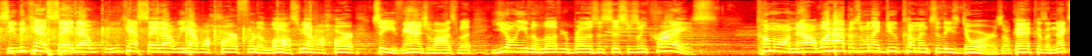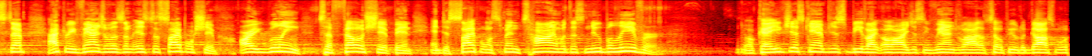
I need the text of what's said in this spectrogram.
see, we can't say that we can't say that we have a heart for the lost. We have a heart to evangelize, but you don't even love your brothers and sisters in Christ. Come on now. What happens when they do come into these doors? Okay? Because the next step after evangelism is discipleship. Are you willing to fellowship and, and disciple and spend time with this new believer? Okay, you just can't just be like, oh, I just evangelize, I tell people the gospel,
